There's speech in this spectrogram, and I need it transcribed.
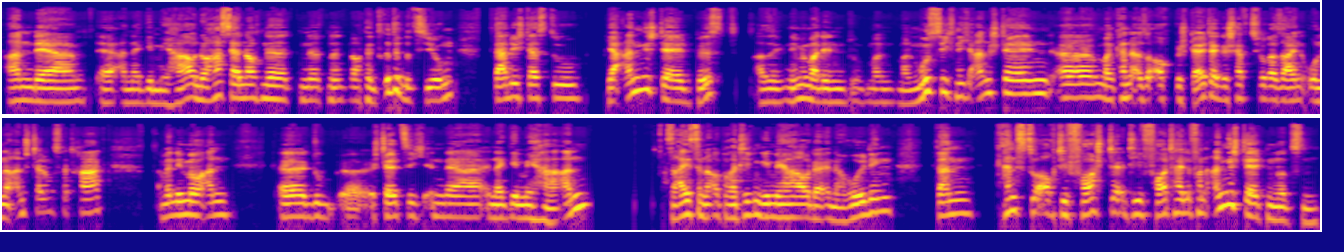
an der, äh, an der GmbH. Und du hast ja noch eine, eine, noch eine dritte Beziehung, dadurch, dass du ja angestellt bist, also nehmen wir mal den, man, man muss sich nicht anstellen, äh, man kann also auch bestellter Geschäftsführer sein ohne Anstellungsvertrag. Aber nehmen wir mal an, äh, du äh, stellst dich in der, in der GmbH an, sei es in der operativen GmbH oder in der Holding, dann kannst du auch die, Vorste die Vorteile von Angestellten nutzen.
